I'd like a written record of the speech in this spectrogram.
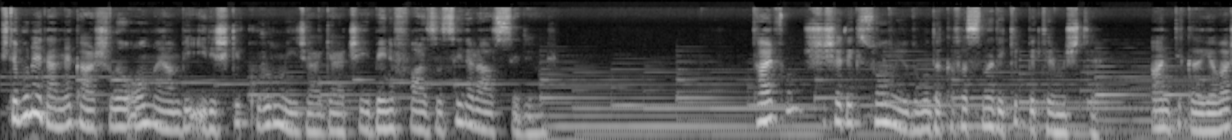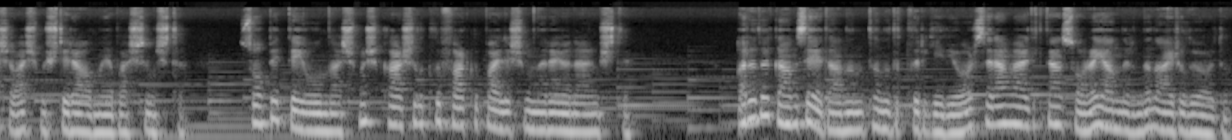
İşte bu nedenle karşılığı olmayan bir ilişki kurulmayacağı gerçeği beni fazlasıyla rahatsız ediyor. Tayfun şişedeki son yudumu da kafasına dikip bitirmişti. Antika yavaş yavaş müşteri almaya başlamıştı. Sohbet de yoğunlaşmış, karşılıklı farklı paylaşımlara yönelmişti. Arada Gamze Eda'nın tanıdıkları geliyor, selam verdikten sonra yanlarından ayrılıyordu.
